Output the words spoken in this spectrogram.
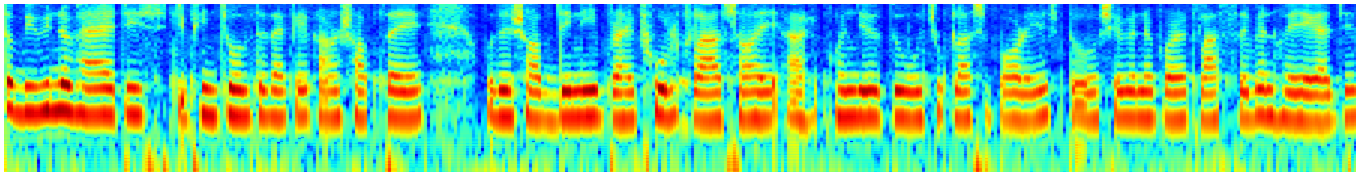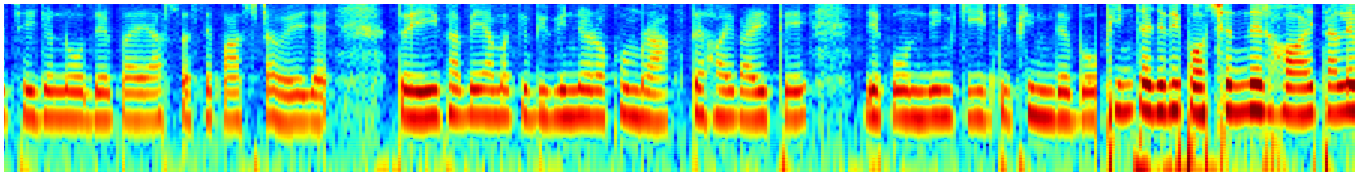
তো বিভিন্ন ভ্যারাইটিস টিফিন চলতে থাকে, কারণ সপ্তাহে ওদের সব দিনই প্রায় ফুল ক্লাস হয়। এখন যেহেতু উঁচু ক্লাসে পড়ে, তো সেভেনে পরে ক্লাস সেভেন হয়ে গেছে সেই জন্য ওদের প্রায় আস্তে আস্তে পাঁচটা হয়ে যায়। তো এইভাবে আমাকে বিভিন্ন রকম রাখতে হয় বাড়িতে, যে কোন দিন কী টিফিন দেবো। টিফিনটা যদি পছন্দের হয় হয় তাহলে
